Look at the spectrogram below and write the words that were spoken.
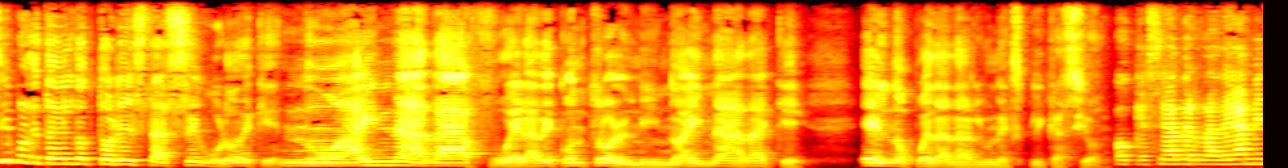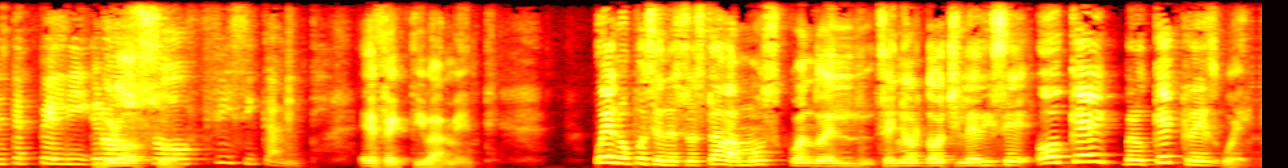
Sí, porque también el doctor está seguro de que no hay nada fuera de control, ni no hay nada que él no pueda darle una explicación. O que sea verdaderamente peligroso físicamente. Efectivamente. Bueno, pues en eso estábamos cuando el señor Dodge le dice, ok, pero ¿qué crees, güey?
